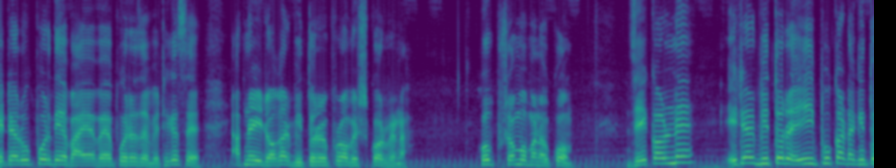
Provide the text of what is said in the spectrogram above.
এটার উপর দিয়ে বায়া বায়া পড়ে যাবে, ঠিক আছে? আপনি এই ডগার ভিতরে প্রবেশ করবে না। খুব সম্ভাবনা কম। যে কারণে এটার ভিতরে এই পোকাটা কিন্তু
